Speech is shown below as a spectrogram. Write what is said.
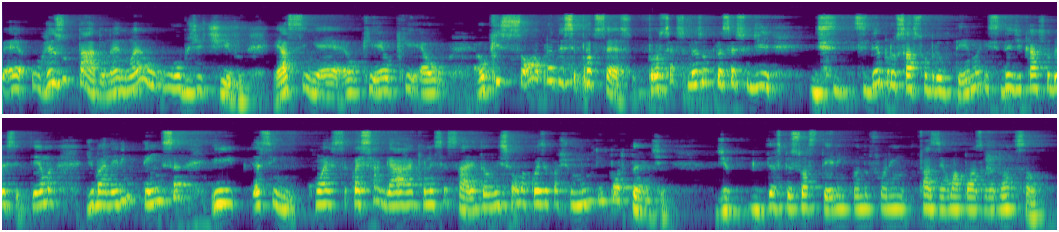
é o resultado, né? não é o objetivo. É assim, é, é, o que é o que é o, é o que sobra desse processo. O processo mesmo é um processo de de se debruçar sobre o tema e se dedicar sobre esse tema de maneira intensa e assim com essa, com essa garra que é necessária. Então isso é uma coisa que eu acho muito importante de, das pessoas terem quando forem fazer uma pós-graduação.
